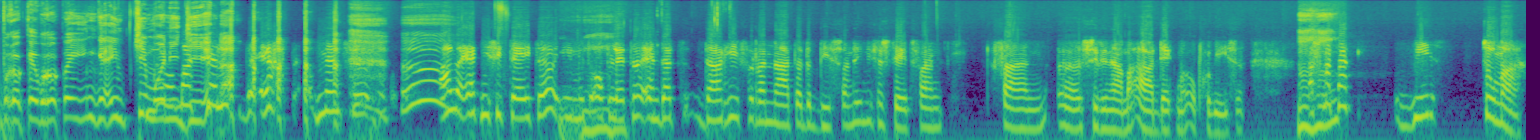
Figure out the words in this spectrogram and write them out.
brokken brokken in Chimoniji. Ja, echt, mensen, alle etniciteiten, je moet mm. opletten. En dat, daar heeft Renata de Bies van de Universiteit van van uh, Suriname ADEC me opgewezen. Mm -hmm. Als dat wie tuma,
